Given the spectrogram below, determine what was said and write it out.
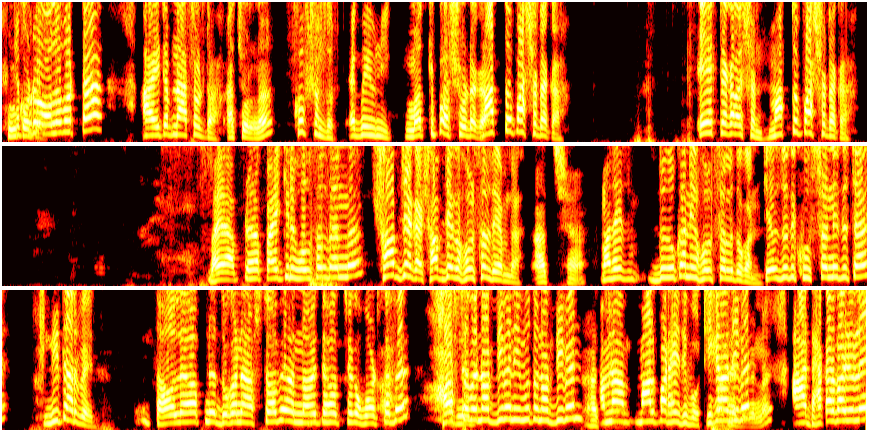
Full cotton. All ওভারটা আর এটা আপনার আঁচলটা। আচল না? খুব সুন্দর একবার ইউনিক মাত্র পাঁচশো টাকা। মাত্র পাঁচশো টাকা। এই একটা কালেকশন মাত্র পাঁচশো টাকা। ভাই আপনারা পাইকারি হোলসেল দেন না? সব জায়গায় সব জায়গায় হোলসেল দিই আমরা। আচ্ছা। আমাদের দোকানই হোলসেলের দোকান। কেউ যদি খুচরা নিতে চায়? নিতে পারবেন তাহলে আপনার দোকানে আসতে হবে আর নয়তো হচ্ছে হোয়াটসঅ্যাপে হোয়াটসঅ্যাপে নক দিবেন ইমোতে নক দিবেন আচ্ছা। আমরা মাল পাঠিয়ে দিব ঠিকানা দিবেন। আর ঢাকার বাইরে হলে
